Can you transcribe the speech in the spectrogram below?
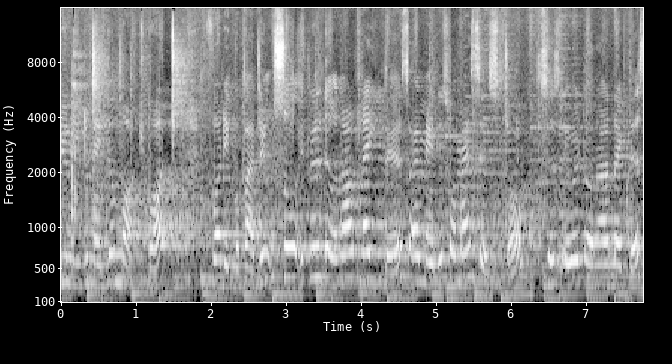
you need to make the Mod Podge for decopatching. So it will turn out like this. I made this for my sister. So it will turn out like this.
